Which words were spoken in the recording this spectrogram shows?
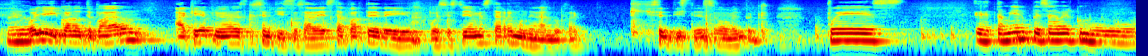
Oye, y cuando te pagaron aquella primera vez que sentiste, o sea, de esta parte de, pues esto ya me está remunerando, o sea, ¿qué sentiste en ese momento? Pues eh, también empecé a ver como,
